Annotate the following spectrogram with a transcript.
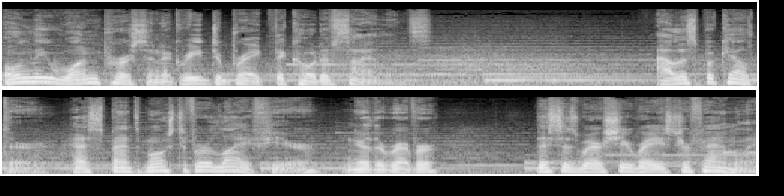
Only one person agreed to break the code of silence. Alice Buckelter has spent most of her life here, near the river. This is where she raised her family.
